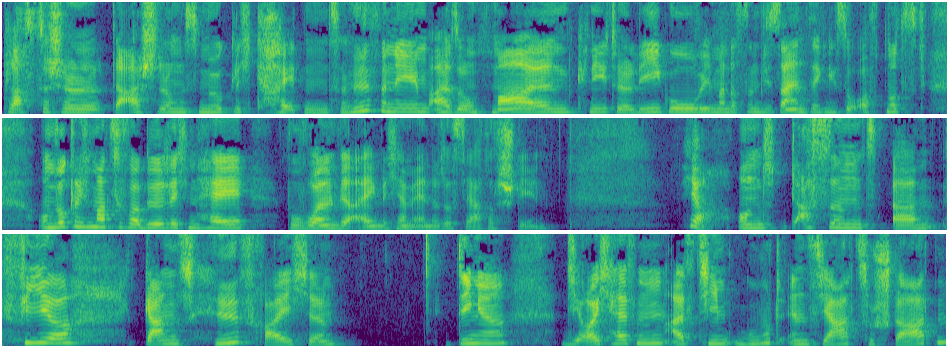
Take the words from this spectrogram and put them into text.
plastische Darstellungsmöglichkeiten zur Hilfe nehmen, also malen, Knete, Lego, wie man das im Design Thinking so oft nutzt, um wirklich mal zu verbildlichen, hey, wo wollen wir eigentlich am Ende des Jahres stehen? Ja, und das sind ähm, vier ganz hilfreiche Dinge, die euch helfen, als Team gut ins Jahr zu starten.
